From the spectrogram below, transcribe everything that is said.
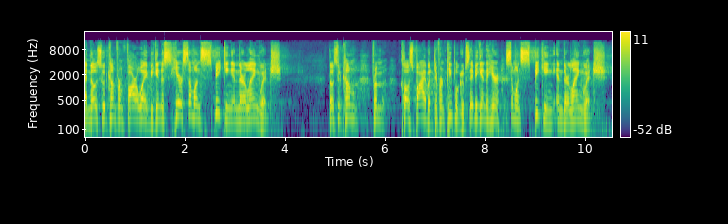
And those who had come from far away begin to hear someone speaking in their language. Those who'd come from close by, but different people groups, they begin to hear someone speaking in their language.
